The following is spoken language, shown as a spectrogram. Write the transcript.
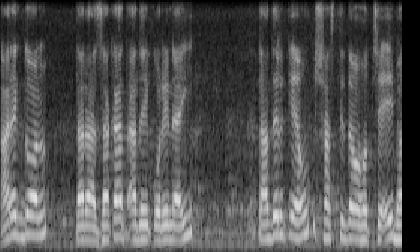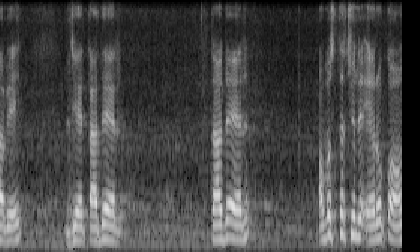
আরেক দল তারা জাকাত আদায় করে নাই তাদেরকেও শাস্তি দেওয়া হচ্ছে এইভাবে যে তাদের তাদের অবস্থা ছিল এরকম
